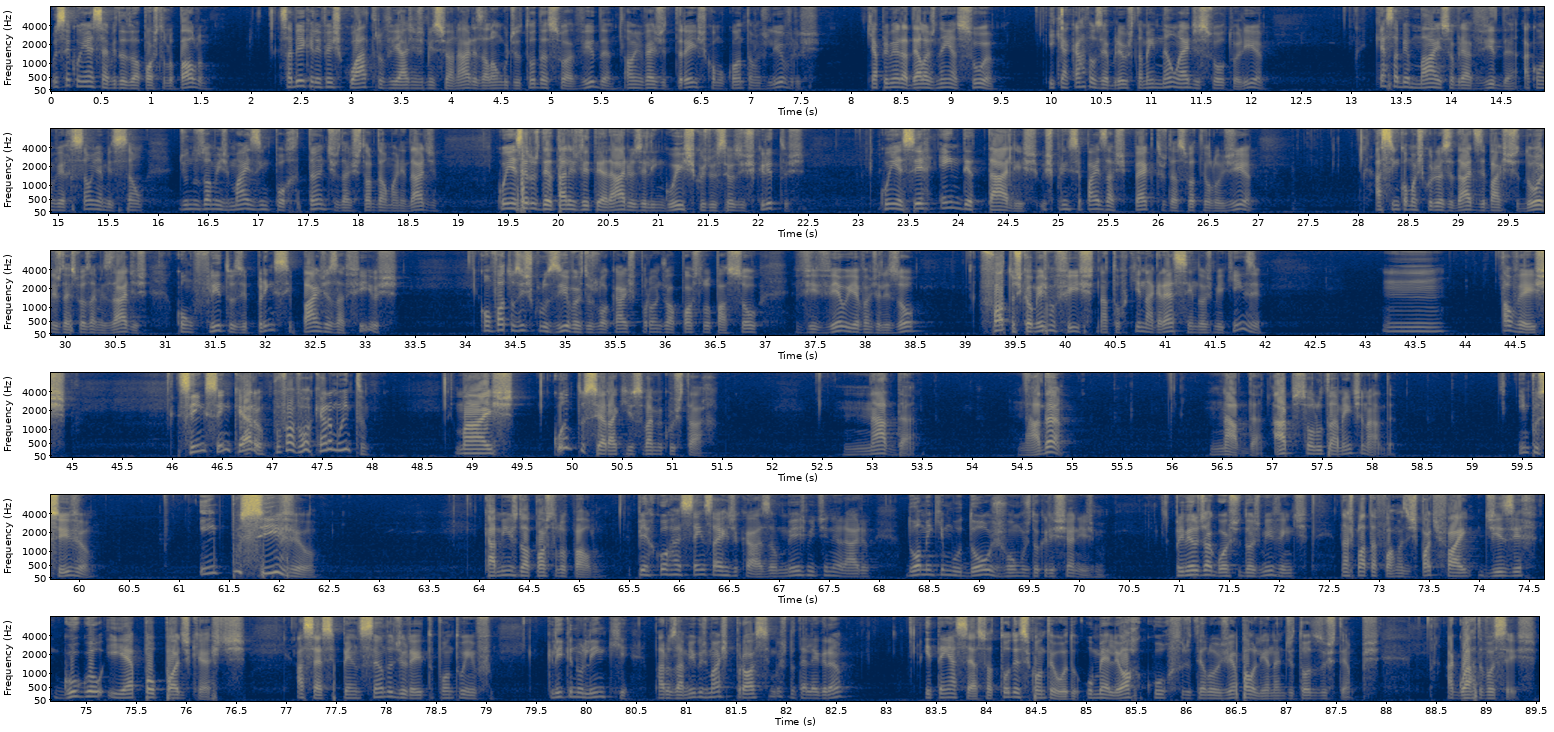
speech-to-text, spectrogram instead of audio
Você conhece a vida do apóstolo Paulo? Sabia que ele fez quatro viagens missionárias ao longo de toda a sua vida, ao invés de três, como contam os livros? Que a primeira delas nem é sua? E que a carta aos Hebreus também não é de sua autoria? Quer saber mais sobre a vida, a conversão e a missão de um dos homens mais importantes da história da humanidade? Conhecer os detalhes literários e linguísticos dos seus escritos? Conhecer em detalhes os principais aspectos da sua teologia? Assim como as curiosidades e bastidores das suas amizades, conflitos e principais desafios? Com fotos exclusivas dos locais por onde o apóstolo passou, viveu e evangelizou? Fotos que eu mesmo fiz na Turquia e na Grécia em 2015? Hum, talvez. Sim, sim, quero. Por favor, quero muito. Mas quanto será que isso vai me custar? Nada. Nada? Nada. Absolutamente nada. Impossível. Impossível. Caminhos do Apóstolo Paulo. Percorra sem sair de casa o mesmo itinerário do homem que mudou os rumos do cristianismo. 1 de agosto de 2020, nas plataformas Spotify, Deezer, Google e Apple Podcasts. Acesse pensandodireito.info. Clique no link para os amigos mais próximos do Telegram e tem acesso a todo esse conteúdo, o melhor curso de teologia paulina de todos os tempos. Aguardo vocês.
